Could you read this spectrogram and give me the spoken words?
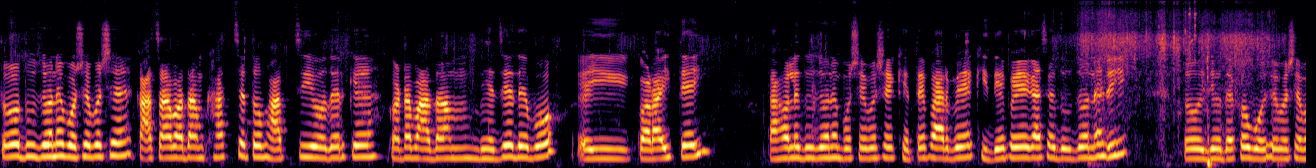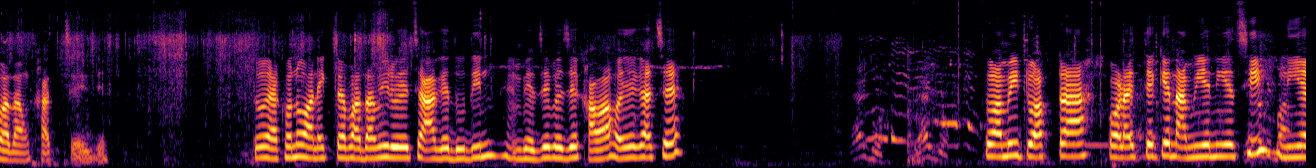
তো দুজনে বসে বসে কাঁচা বাদাম খাচ্ছে, তো ভাবছি ওদেরকে কটা বাদাম ভেজে দেব এই কড়াইতেই। তাহলে দুজনে বসে বসে খেতে পারবে, খিদে পেয়ে গেছে দুজনেরই। তো ওই যে দেখো, বসে বসে বাদাম খাচ্ছে এই যে। তো এখনও অনেকটা বাদামই রয়েছে, আগে দুদিন ভেজে ভেজে খাওয়া হয়ে গেছে। তো আমি টকটা কড়াই থেকে নামিয়ে নিয়েছি। নিয়ে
